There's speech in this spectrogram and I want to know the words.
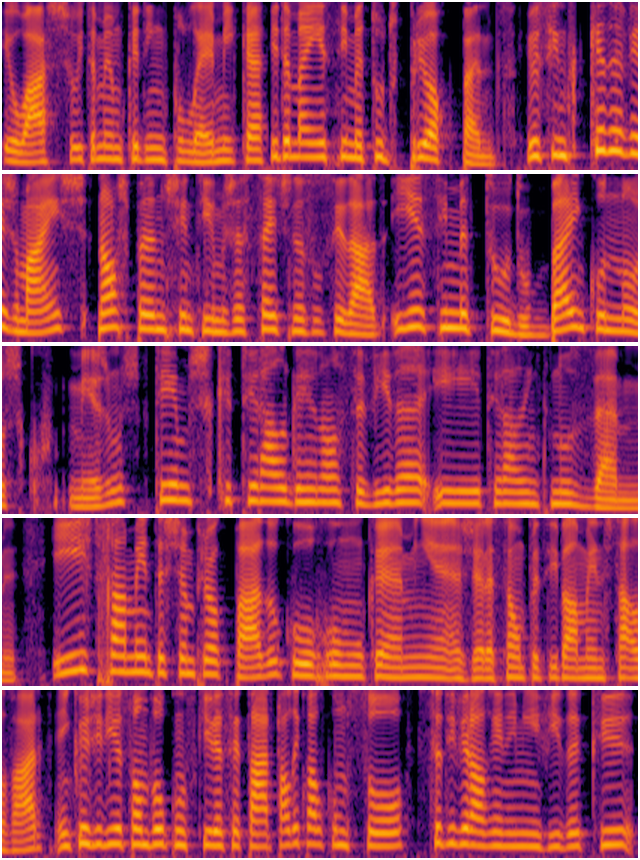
eu acho, e também um bocadinho polémica e também, acima de tudo, preocupante. Eu sinto que cada vez mais nós, para nos sentirmos aceitos na sociedade e, acima de tudo, bem connosco mesmos, temos que ter alguém na nossa vida e ter alguém que nos ame. E isto realmente deixa-me preocupado com o rumo que a minha geração principalmente está a levar, em que hoje em dia só me vou conseguir aceitar tal e qual como sou se tiver alguém na minha vida que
